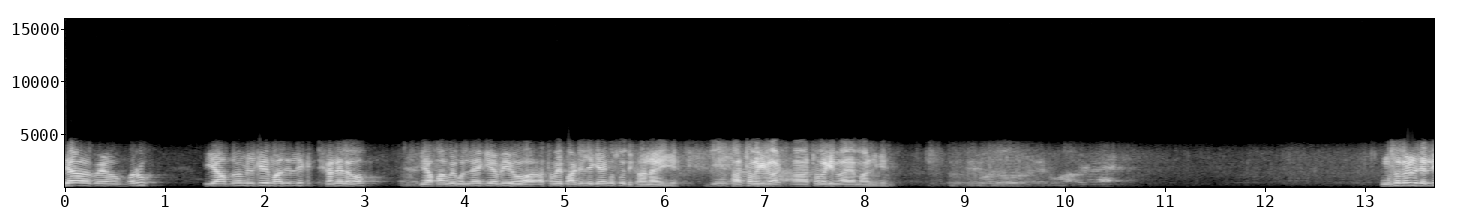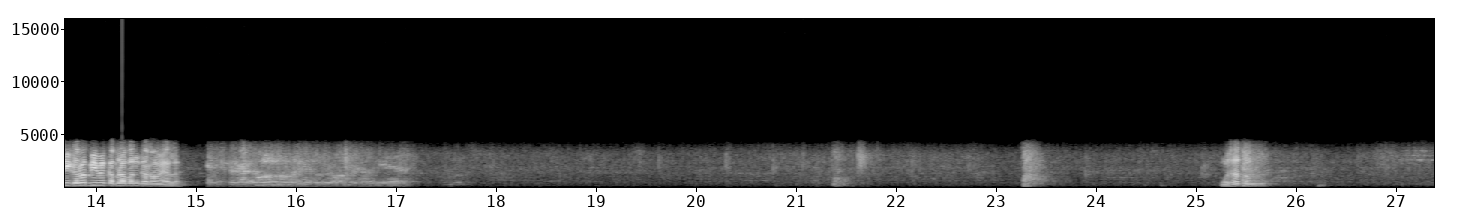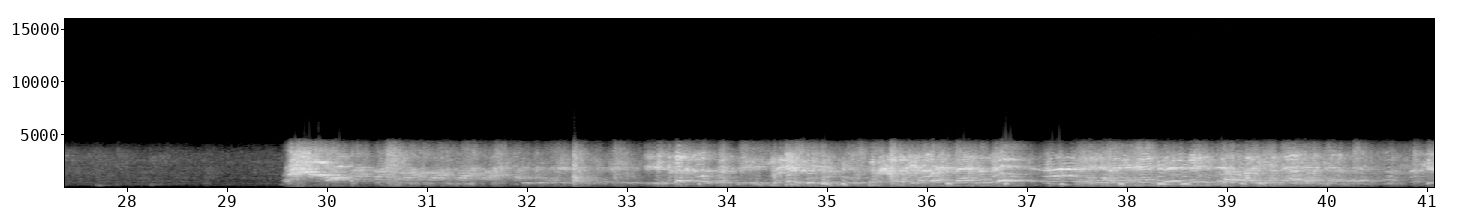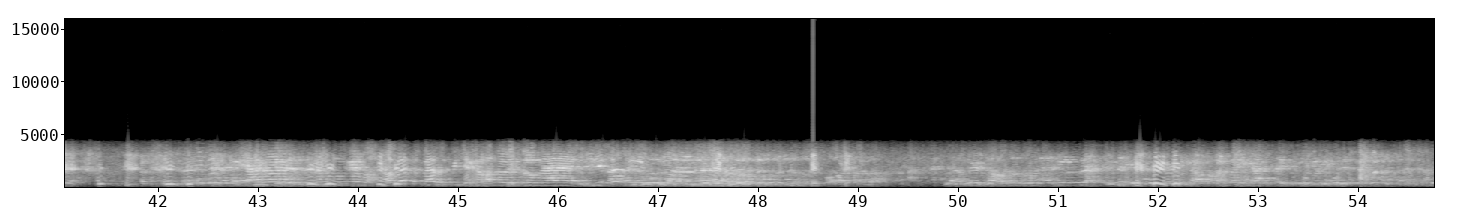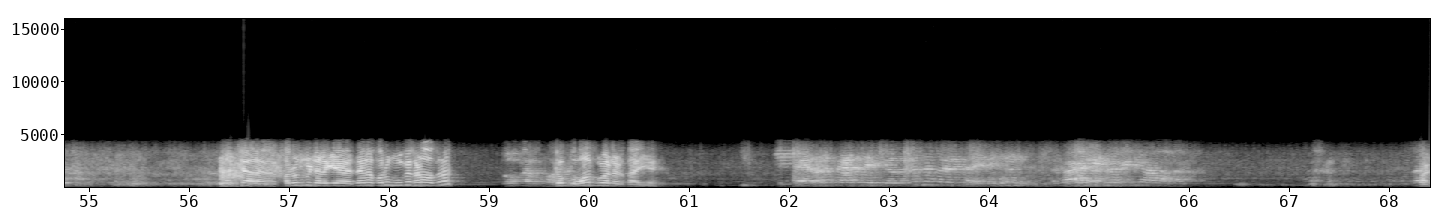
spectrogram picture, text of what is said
या फरूख ये आप दोनों मिलके माल जल्दी ठिकाने लगाओ। ये आफाक भी बोल रहे हैं कि अभी अच्छा भाई पार्टी लेके आएँगे, उसको दिखाना है ये। अच्छा भाई की अच्छा भाई में आया माल ये मुझसे बेटा जल्दी करो, अभी मैं कमरा बंद कर रहा हूँ यहाँ। मुझे तुम अबे तो मैं तो पीछे खड़ा था तो अच्छा फरूख भी डर गया वैसे। अगर फरूख मुँह पे खड़ा होता ना तो बहुत बुरा डरता है ये। मैं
